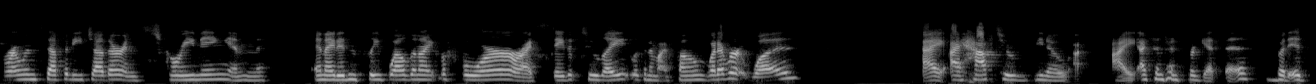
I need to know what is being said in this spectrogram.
throwing stuff at each other and screaming and and i didn't sleep well the night before or i stayed up too late looking at my phone whatever it was i i have to you know i i sometimes forget this but it's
